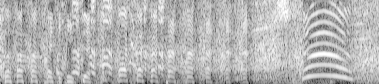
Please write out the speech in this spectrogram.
Sorry,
